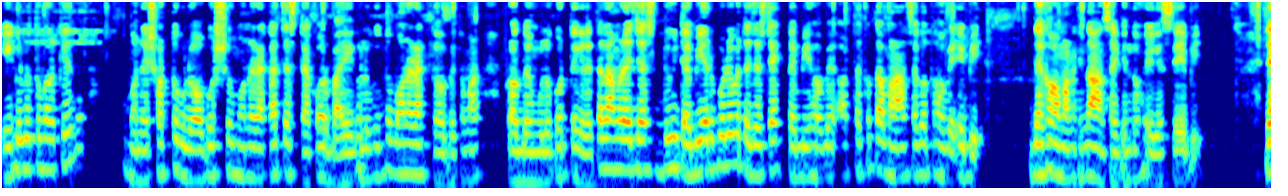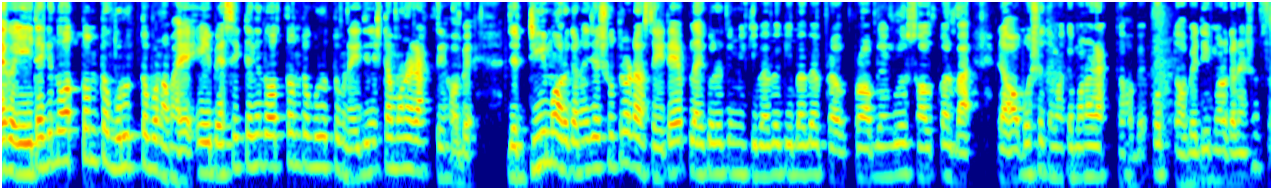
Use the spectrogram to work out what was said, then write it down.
এগুলো তোমাকে মানে শর্তগুলো অবশ্যই মনে রাখার চেষ্টা করবা এগুলো কিন্তু মনে রাখতে হবে তোমার প্রবলেমগুলো করতে গেলে। তাহলে আমরা জাস্ট দুইটা বিয়ের পরিবর্তে জাস্ট একটা বি হবে, অর্থাৎ কত আমার আনসার কত হবে? এবি দেখো আমার কিন্তু আনসার কিন্তু হয়ে গেছে এবি দেখো এইটা কিন্তু অত্যন্ত গুরুত্বপূর্ণ ভাই, এই বেসিকটা কিন্তু অত্যন্ত গুরুত্বপূর্ণ, এই জিনিসটা মনে রাখতে হবে যে ডিম অর্গানের যে সূত্রটা আছে এটা অ্যাপ্লাই করে তুমি কীভাবে কীভাবে প্রবলেমগুলো সলভ করবা, এটা অবশ্যই তোমাকে মনে রাখতে হবে পড়তে হবে ডিম অর্গানের সূত্র।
